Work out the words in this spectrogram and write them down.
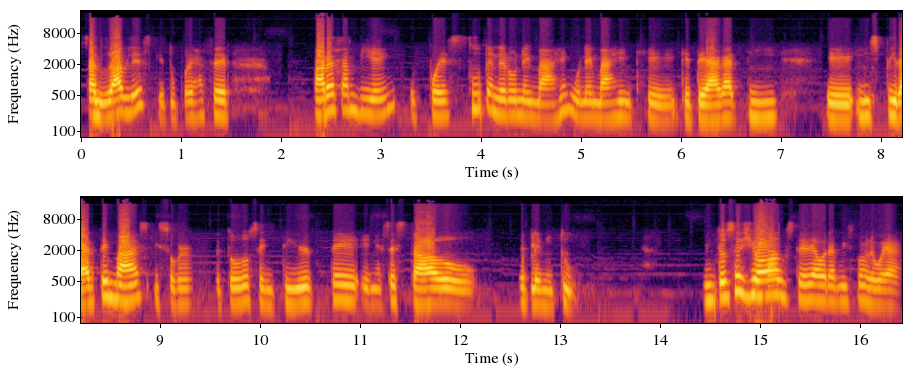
saludables que tú puedes hacer para también, pues, tú tener una imagen, una imagen que, te haga a ti eh, inspirarte más y sobre todo sentirte en ese estado de plenitud. Entonces yo a usted ahora mismo le voy a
